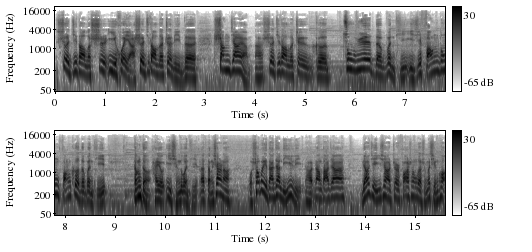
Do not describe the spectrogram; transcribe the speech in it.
涉及到了市议会啊，涉及到了这里的商家呀，啊，涉及到了这个租约的问题，以及房东房客的问题等等，还有疫情的问题。那等下呢，我稍微给大家理一理啊，让大家了解一下这儿发生了什么情况。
